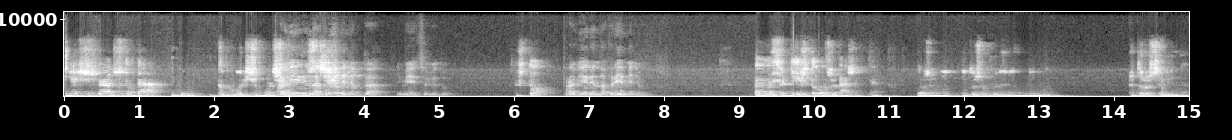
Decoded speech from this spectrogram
Я считаю, что да. Какой еще больше? Проверено временем, да, имеется в виду? Что? Проверено временем. Э, Сергей, что даже, вы скажете? Даже не, не то, что проверено временем. Это расширение.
